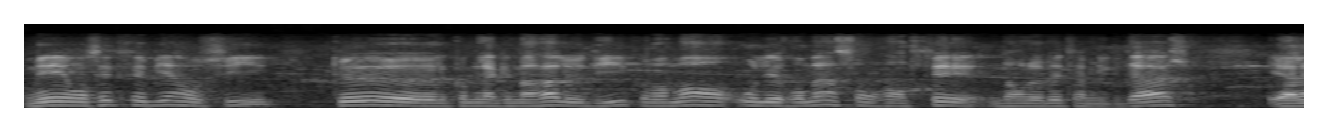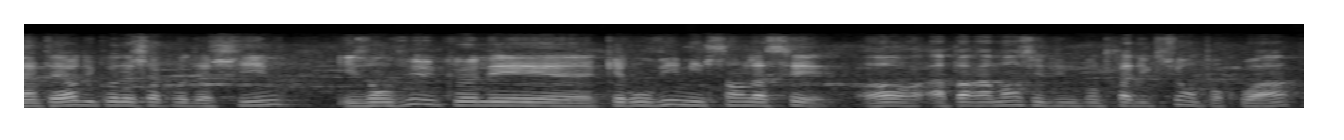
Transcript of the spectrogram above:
Mais on sait très bien aussi que, comme la Gemara le dit, qu'au moment où les Romains sont rentrés dans le Beth Amikdash, et à l'intérieur du Kodesh HaKodashim, ils ont vu que les Kérouvim, ils s'enlaçaient. Or, apparemment, c'est une contradiction. Pourquoi?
